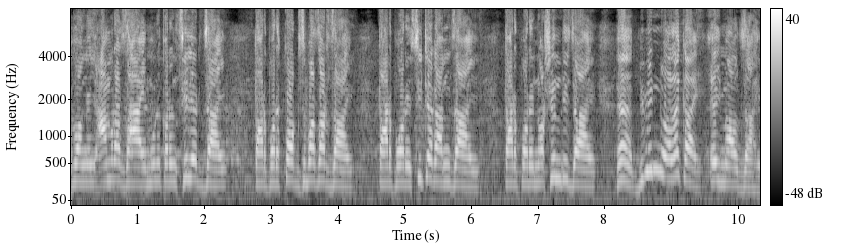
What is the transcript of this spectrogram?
এবং এই আমরা যাই মনে করেন সিলেট যায় তারপরে কক্সবাজার যায়, তারপরে চিটাগাং যায়, তারপরে নরসিংদী যায় হ্যাঁ বিভিন্ন এলাকায় এই মাল যায়।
